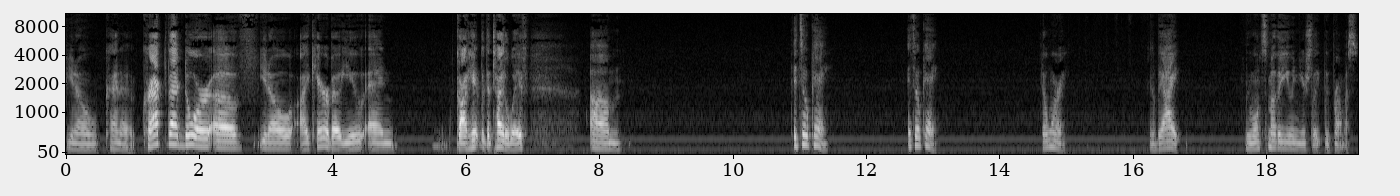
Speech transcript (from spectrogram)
you know kind of cracked that door of you know I care about you and got hit with the tidal wave um it's okay. It's okay. Don't worry. It'll be all right we won't smother you in your sleep we promise.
